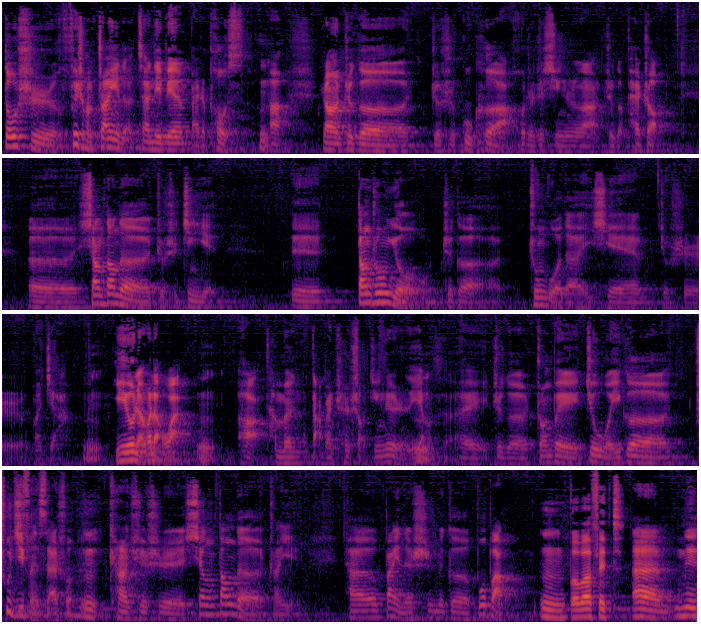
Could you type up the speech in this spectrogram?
都是非常专业的，在那边摆着 pose 嗯啊，让这个就是顾客啊或者是行人啊这个拍照，呃，相当的就是敬业。呃，当中有这个中国的一些就是玩家，嗯，也有两个老外，嗯，啊，他们打扮成赏金猎人的样子，哎，这个装备就我一个初级粉丝来说，嗯，看上去是相当的专业。他扮演的是那个波巴，嗯，Boba Fett，呃，那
